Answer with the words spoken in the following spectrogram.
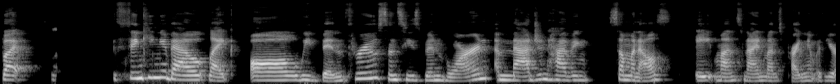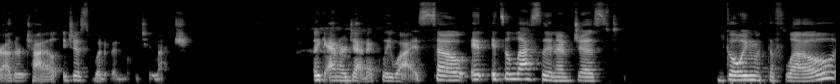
but thinking about like all we've been through since he's been born, imagine having someone else eight months, nine months pregnant with your other child, it just would have been way too much, like energetically wise. So it, it's a lesson of just going with the flow.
